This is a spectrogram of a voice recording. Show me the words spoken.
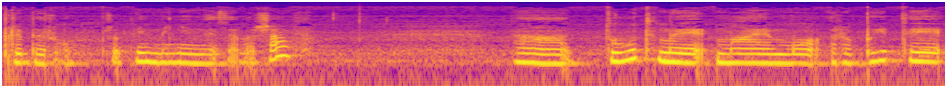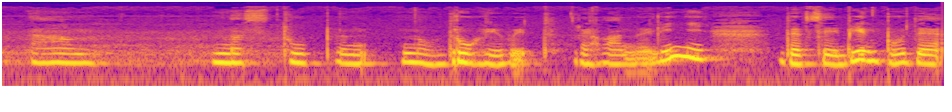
приберу, щоб він мені не заважав. А, тут ми маємо робити а, наступний, ну, другий вид регланної лінії, де в цей бік буде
